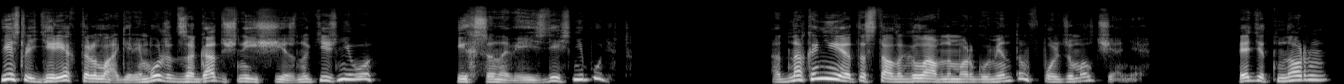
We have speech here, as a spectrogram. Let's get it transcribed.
Если директор лагеря может загадочно исчезнуть из него, их сыновей здесь не будет. Однако не это стало главным аргументом в пользу молчания. Эдит Норн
